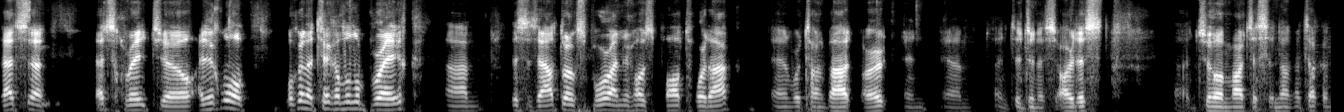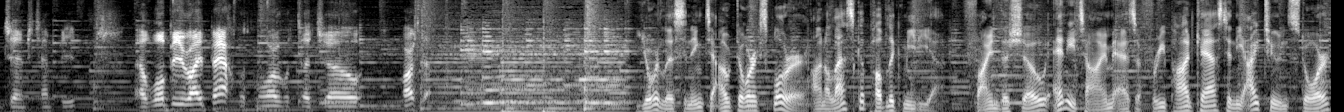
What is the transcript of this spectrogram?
That's uh, that's great, Joe. I think we'll we're going to take a little break. Um, this is Outdoor Explorer. I'm your host, Paul Twardock, and we're talking about art and um, indigenous artists. Uh, Joe and Martha Senungetuk and James Tempte. Uh, we'll be right back with more with uh, Joe Martha. You're listening to Outdoor Explorer on Alaska Public Media. Find the show anytime as a free podcast in the iTunes Store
